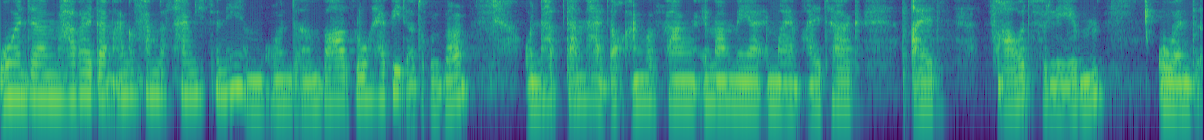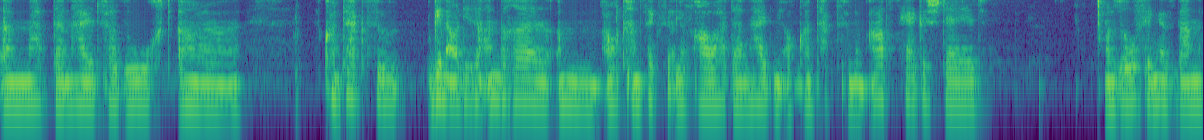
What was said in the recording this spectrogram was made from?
Und ähm, habe halt dann angefangen, das heimlich zu nehmen und ähm, war so happy darüber und habe dann halt auch angefangen, immer mehr in meinem Alltag als Frau zu leben und ähm, habe dann halt versucht, äh, Kontakt zu, genau, diese andere, ähm, auch transsexuelle Frau hat dann halt mir auch Kontakt zu einem Arzt hergestellt. Und so fing es dann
